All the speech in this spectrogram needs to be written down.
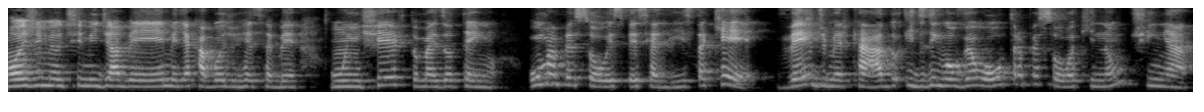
Hoje, meu time de ABM, ele acabou de receber um enxerto, mas eu tenho uma pessoa especialista que veio de mercado e desenvolveu outra pessoa que não tinha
